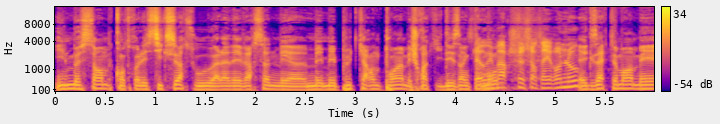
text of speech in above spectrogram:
il me semble, contre les Sixers où Alan Everson met, euh, met, met plus de 40 points, mais je crois qu'ils désignent C'est tout le monde. marche sur Tyron Lue? Exactement, mais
